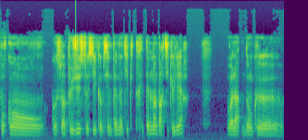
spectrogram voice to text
pour qu'on qu'on soit plus juste aussi, comme c'est une thématique tellement particulière. Voilà, donc euh,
